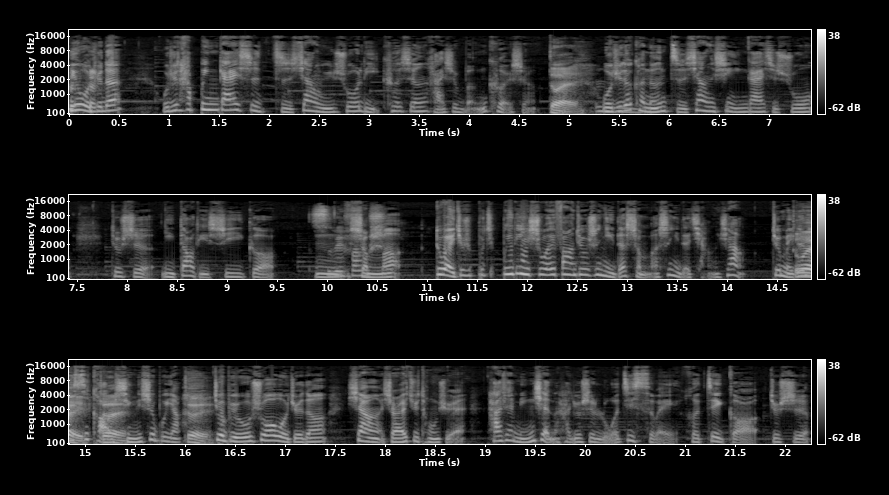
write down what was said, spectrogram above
因为我觉得 我觉得它不应该是指向于说理科生还是文科生。对，我觉得可能指向性应该是说，就是你到底是一个思维什么？对，就是不不一定思维方，就是你的什么是你的强项。就每个人思考形式不一样，对，就比如说，我觉得像小 H 同学，他现在明显的他就是逻辑思维和这个就是，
